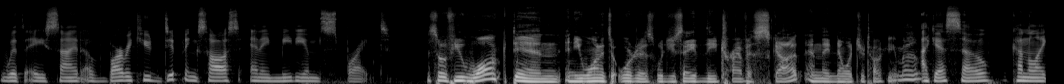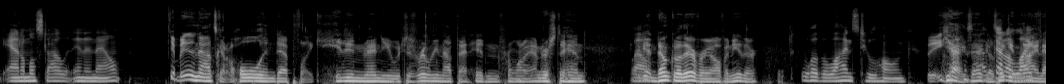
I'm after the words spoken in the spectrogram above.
with a side of barbecue dipping sauce and a medium Sprite. So if you walked in and you wanted to order this, would you say the Travis Scott and they know what you're talking about? I guess so. Kind of like animal style at In and Out. yeah, but In-N-Out's got a whole in-depth like hidden menu, which is really not that hidden from what I understand. Well, Again, don't go there very often either. well, the line's too long. Yeah, exactly. I've It's got like a life nine to,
